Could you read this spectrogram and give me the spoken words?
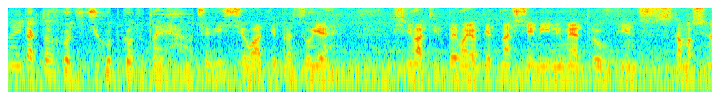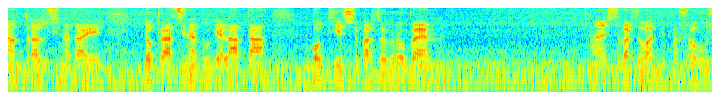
No i tak to chodzi cichutko tutaj. Oczywiście ładnie pracuje. Ślimaki tutaj mają 15 mm, więc ta maszyna od razu się nadaje do pracy na długie lata. Boki jeszcze bardzo grube. No jest to bardzo ładny paszowóz.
